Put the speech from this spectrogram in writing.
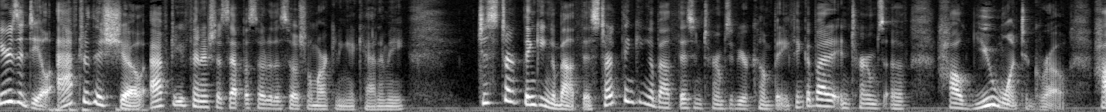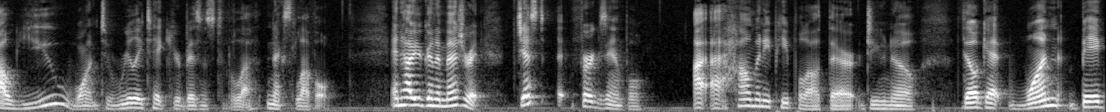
Here's a deal after this show, after you finish this episode of the Social Marketing Academy, just start thinking about this. Start thinking about this in terms of your company. Think about it in terms of how you want to grow, how you want to really take your business to the le- next level, and how you're going to measure it. Just for example, I, I, how many people out there do you know they'll get one big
